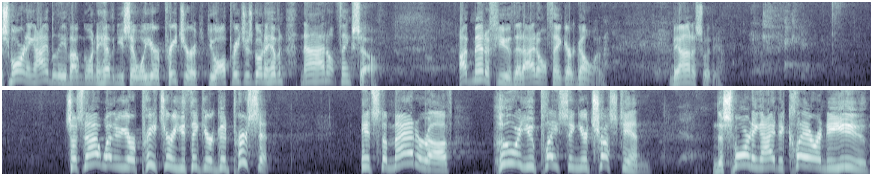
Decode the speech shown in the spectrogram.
This morning, I believe I'm going to heaven. You say, Well, you're a preacher. Do all preachers go to heaven? No, nah, I don't think so. I've met a few that I don't think are going. Be honest with you. So it's not whether you're a preacher or you think you're a good person. It's the matter of who are you placing your trust in? And this morning I declare unto you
